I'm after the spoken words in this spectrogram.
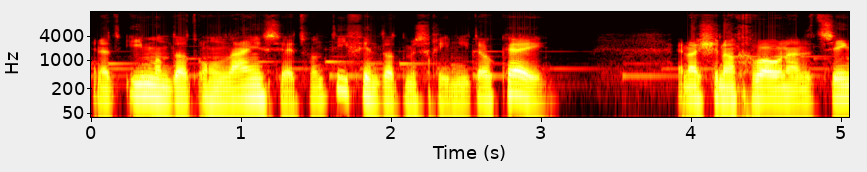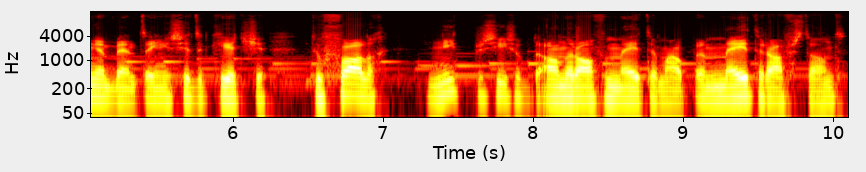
en dat iemand dat online zet, want die vindt dat misschien niet oké. En als je dan gewoon aan het zingen bent en je zit een keertje toevallig niet precies op de anderhalve meter, maar op een meter afstand,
